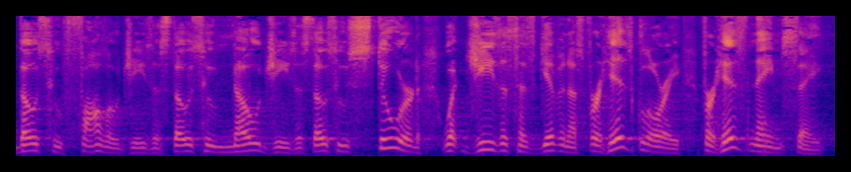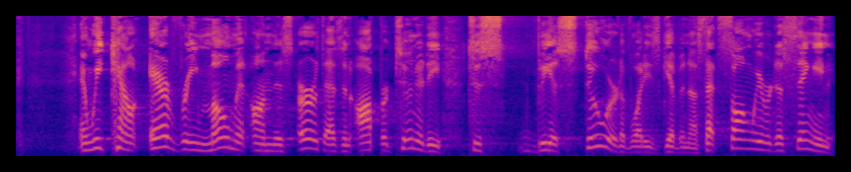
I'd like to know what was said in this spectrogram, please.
those who follow Jesus, those who know Jesus, those who steward what Jesus has given us for his glory, for his name's sake. And we count every moment on this earth as an opportunity to be a steward of what he's given us. That song we were just singing,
